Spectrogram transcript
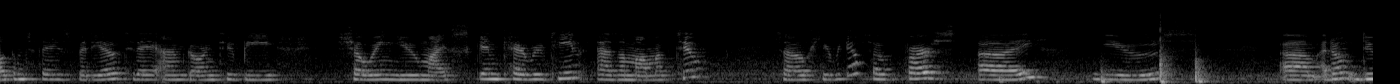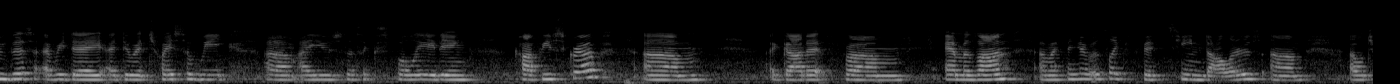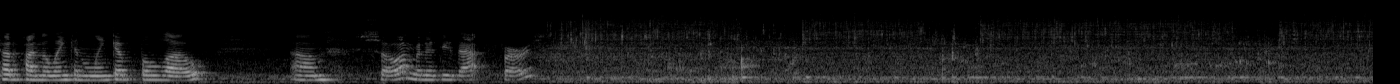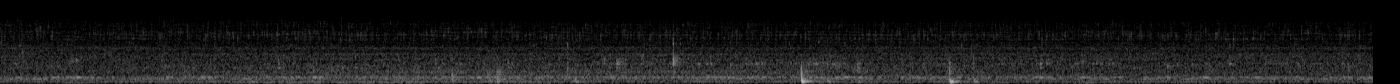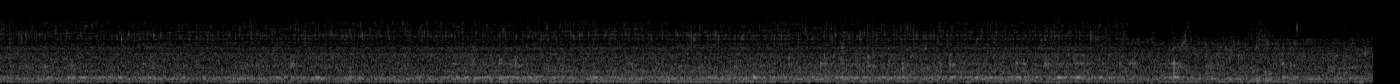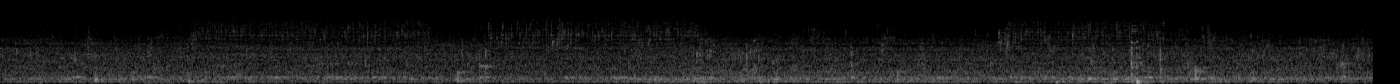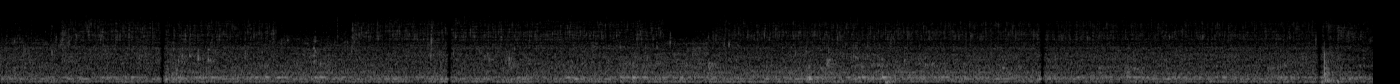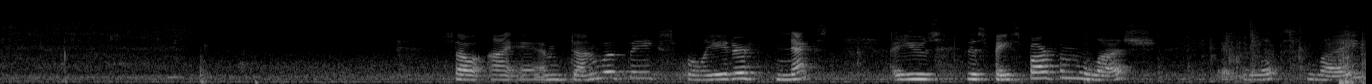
welcome to today's video. Today I'm going to be showing you my skincare routine as a mom of two. So here we go. So first I use, um, I don't do this every day, I do it twice a week. Um, I use this exfoliating coffee scrub. Um, I got it from Amazon. Um, I think it was like $15. Um, I will try to find the link and link it below. Um, so I'm going to do that first. So I am done with the exfoliator. Next, I use this face bar from Lush. It looks like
